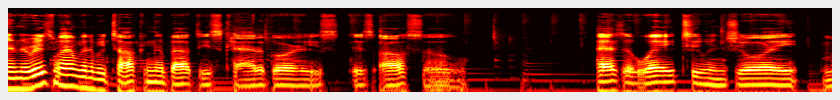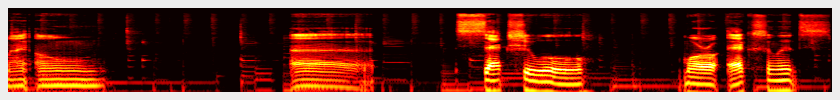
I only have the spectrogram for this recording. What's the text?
And the reason why I'm going to be talking about these categories is also as a way to enjoy my own uh, sexual moral excellence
